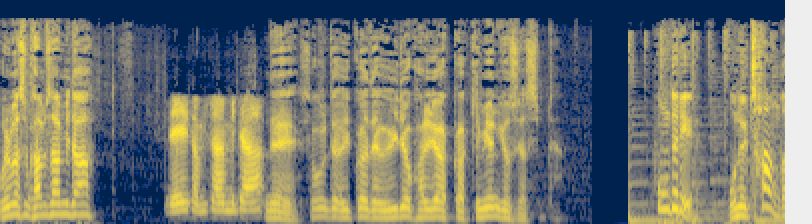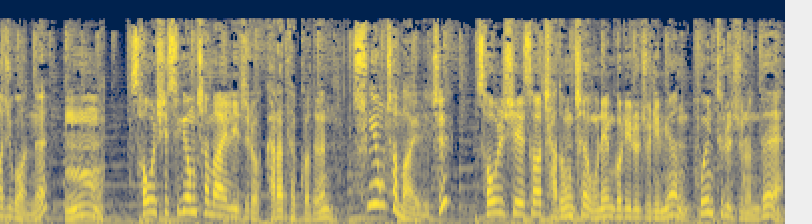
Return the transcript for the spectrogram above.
오늘 말씀 감사합니다. 네, 감사합니다. 네, 서울대 의과대 의료관리학과 김현 교수였습니다. 홍대리, 오늘 차 안 가지고 왔네? 음, 서울시 승용차 마일리지로 갈아탔거든. 승용차 마일리지? 서울시에서 자동차 운행 거리를 줄이면 포인트를 주는데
